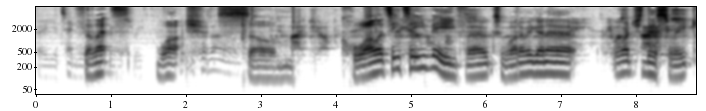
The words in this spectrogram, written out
for your ten year. So let's watch some quality TV, folks. What are we gonna watch this week?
